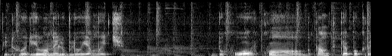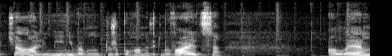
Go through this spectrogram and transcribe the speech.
підгоріло. Не люблю я мить духовку, там таке покриття алюмінієве, воно дуже погано відмивається. Але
